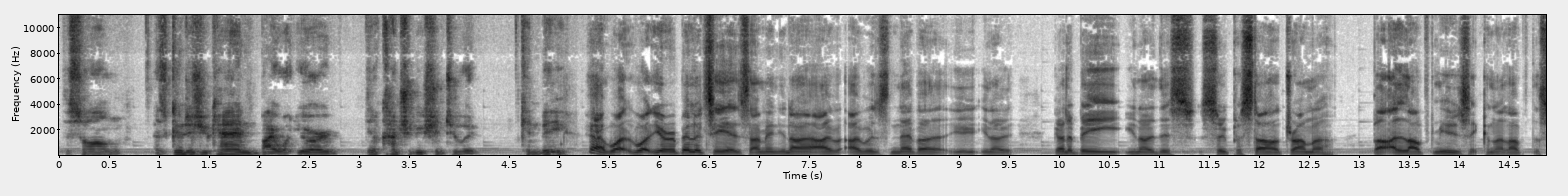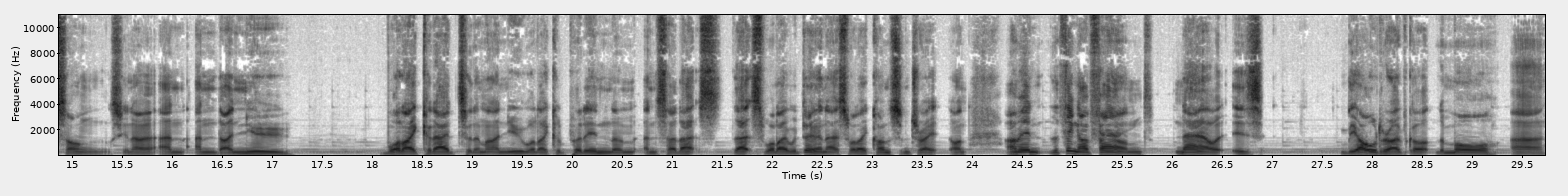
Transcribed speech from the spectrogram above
the song as good as you can by what your, you know, contribution to it can be. Yeah, what what your ability is. I mean, you know, I I was never you, you know going to be you know this superstar drummer, but I loved music and I loved the songs, you know, and and I knew what I could add to them. I knew what I could put in them, and so that's that's what I would do, and that's what I concentrate on. I mean, the thing I've found now is the older I've got, the more uh,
